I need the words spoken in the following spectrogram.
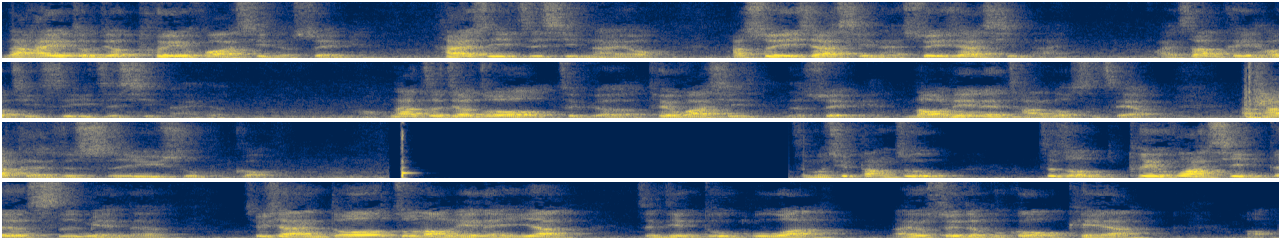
那还有一种叫退化性的睡眠，它还是一直醒来哦，它睡一下醒来，睡一下醒来，晚上可以好几次一直醒来的。那这叫做这个退化性的睡眠，老年人常常都是这样，那他可能是食欲素不够。怎么去帮助这种退化性的失眠呢？就像很多中老年人一样，整天度孤啊，然后又睡得不够 OK 啊。哦，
